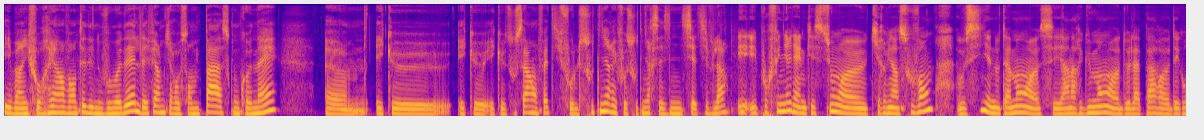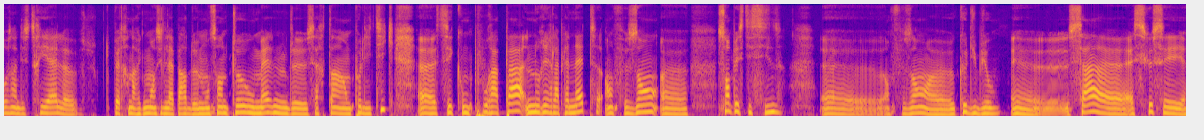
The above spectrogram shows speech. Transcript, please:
eh ben, il faut réinventer des nouveaux modèles, des fermes qui ressemblent pas à ce qu'on connaît. Euh, et que et que et que tout ça en fait il faut le soutenir il faut soutenir ces initiatives là Et, pour finir, il y a une question euh, qui revient souvent aussi, et notamment euh, c'est un argument de la part des gros industriels, qui peut être un argument aussi de la part de Monsanto ou même de certains politiques, c'est qu'on ne pourra pas nourrir la planète en faisant sans pesticides, en faisant que du bio. Ça, est-ce que c'est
